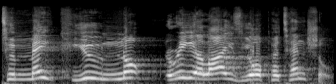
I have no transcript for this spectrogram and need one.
to make you not realize your potential.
